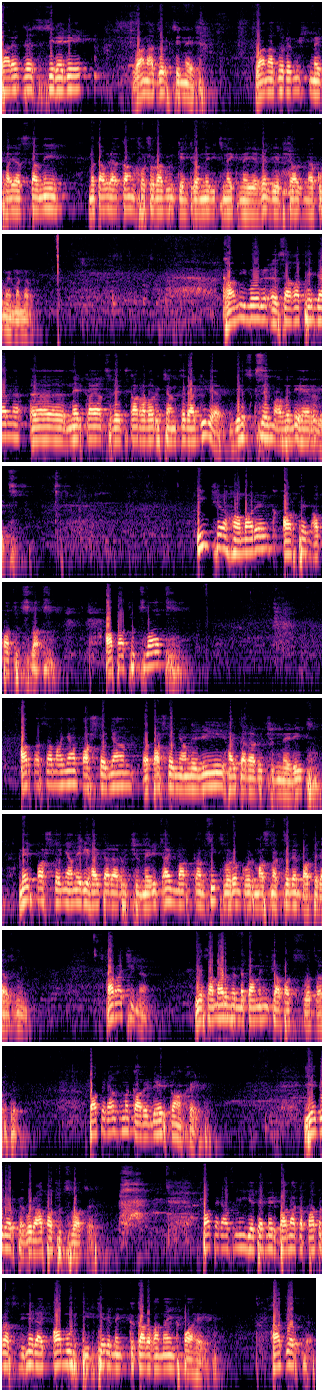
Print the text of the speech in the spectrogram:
Բարև ձեզ սիրելի վանաձորցիներ։ Վանաձորը միշտ մեր Հայաստանի մտավորական խոշորագույն կենտրոններից մեկն է եղել եւ շարունակում է մնալ։ Քանի որ Սաղաթելյան ներկայացրեց կառավարության ծրագիրը, ես սկսեմ ավելի հեռվից։ Ինչը համարենք արդեն ապացուցված։ Ապացուցված արտասամանյան պաշտոնյան պաշտոնյաների հայտարարություններից, մեր պաշտոնյաների հայտարարություններից այն մարդկանցից, որոնք որ մասնակցել են պատերազմին։ Առաջինը ես համարում եմ այդ ամեն ինչ ապացուցված արդեն։ Պատերազմը կարելի էր կանխել։ Երկրորդը, որ ապացուցված է, պատերազմին, եթե մեր բանակը պատրաստ լիներ այդ ամուր դիրքերը մենք կկարողանայինք պահել։ Հաջորդը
